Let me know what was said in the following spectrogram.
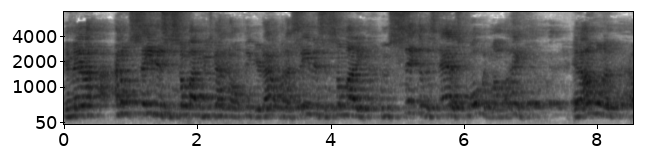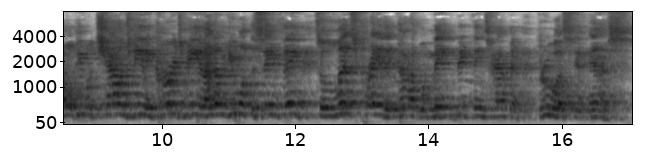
And man, I, I don't say this as somebody who's got it all figured out, but I say this as somebody who's sick of the status quo in my life. And I want to, I want people to challenge me and encourage me, and I know you want the same thing. So let's pray that God will make big things happen through us and in us.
